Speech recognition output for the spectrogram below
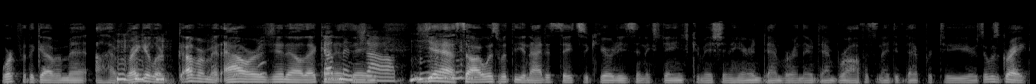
work for the government. I'll have regular government hours, you know, that kind Government of thing. job. yeah, so I was with the United States Securities and Exchange Commission here in Denver in their Denver office, and I did that for two years. It was great.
